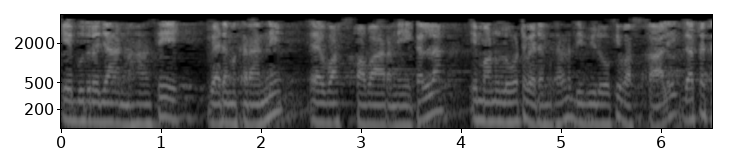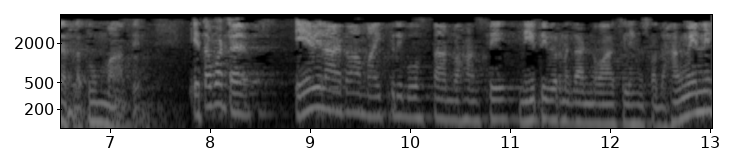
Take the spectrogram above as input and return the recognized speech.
ඒ බුදුරජාණන් වහන්සේ වැඩම කරන්නේ වස් පවාරණය කළා ඒ මනුලෝකට වැඩම කරන දිව්‍ය ලෝකේ වස් කාලේ ගත කරලා තුන් මාසෙම එතකොට ඒ වෙලාවේ තමයි මෛත්‍රී බෝසතාන් වහන්සේ නීති විවරණ ගන්නවා කියලා එහෙම සඳහන් වෙන්නේ.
